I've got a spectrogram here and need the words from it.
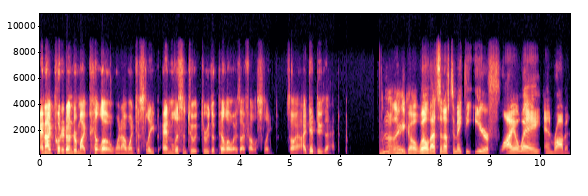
and mm-hmm. I'd put it under my pillow when I went to sleep and listen to it through the pillow as I fell asleep. So I, I did do that. Oh, there you go. Well, that's enough to make the ear fly away. And Robin,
